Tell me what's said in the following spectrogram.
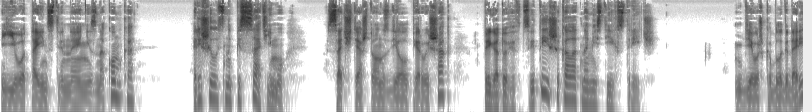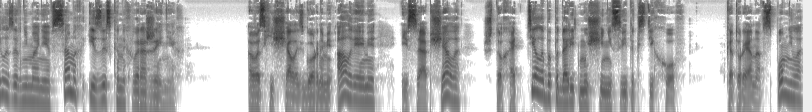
Его таинственная незнакомка решилась написать ему, сочтя, что он сделал первый шаг, приготовив цветы и шоколад на месте их встреч. Девушка благодарила за внимание в самых изысканных выражениях, восхищалась горными алвиями и сообщала, что хотела бы подарить мужчине свиток стихов, который она вспомнила,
